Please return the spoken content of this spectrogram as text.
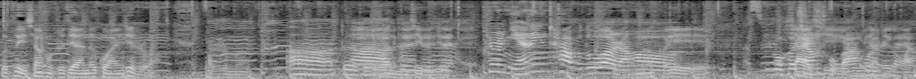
和自己相处之间的关系是吧？还是什么？啊，对对啊，你们记不记对对对，就是年龄差不多，然后可以如何下一期相处吧，或者怎样一下这个话题。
